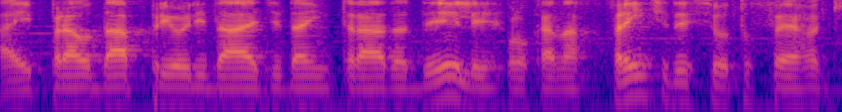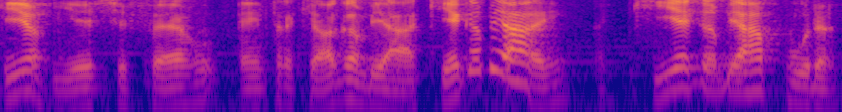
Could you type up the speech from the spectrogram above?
Aí pra eu dar prioridade da entrada dele, colocar na frente desse outro ferro aqui, ó. E este ferro entra aqui, ó. A gambiarra. Aqui é gambiarra, hein? Aqui é gambiarra pura.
